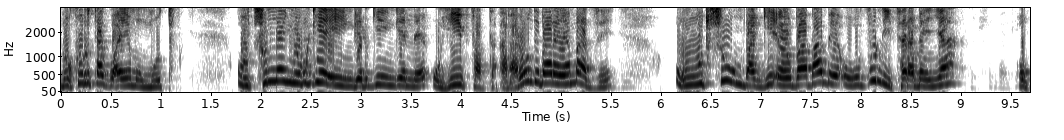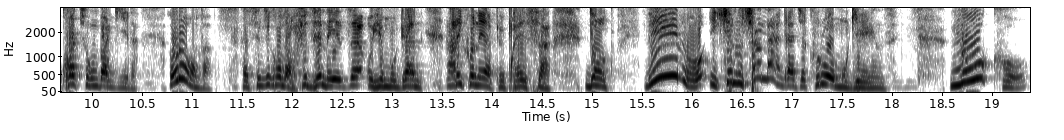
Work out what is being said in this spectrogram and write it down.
ni ukuri utagwaye mu mutwe. Uca umenya ubwenge bw'ingene uhifata. Abarundi barayamaze uwuvunitse aramenya uko acumbagira. Urumva? Sinzi ko navuze neza uyu mugani ariko ni pepuresa rero ikintu cyanangaje kuri uwo mugenzi ni uko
